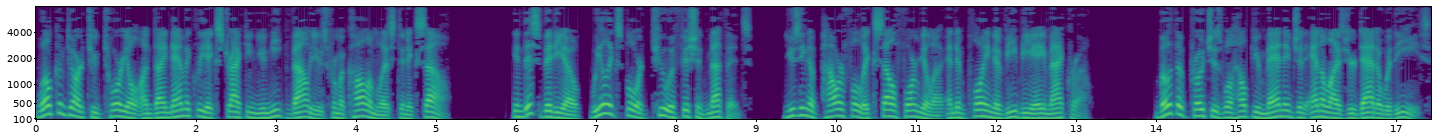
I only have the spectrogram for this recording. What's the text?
Welcome to our tutorial on dynamically extracting unique values from a column list in Excel. In this video, we'll explore two efficient methods, using a powerful Excel formula and employing a VBA macro. Both approaches will help you manage and analyze your data with ease,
